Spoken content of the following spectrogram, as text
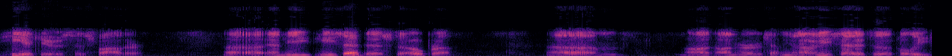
he accused his father. Uh, and he, he said this to Oprah um, on, on her, you know, and he said it to the police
